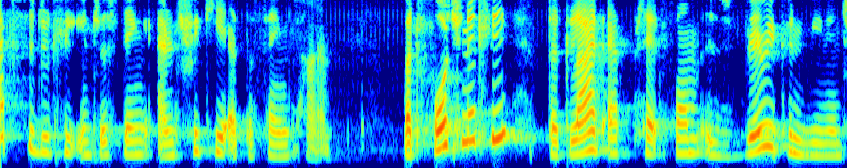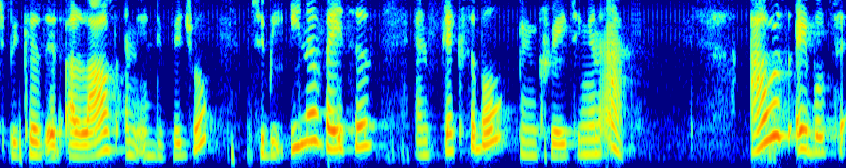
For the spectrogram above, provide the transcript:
absolutely interesting and tricky at the same time. But fortunately, the Glide app platform is very convenient because it allows an individual to be innovative and flexible when creating an app. I was able to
